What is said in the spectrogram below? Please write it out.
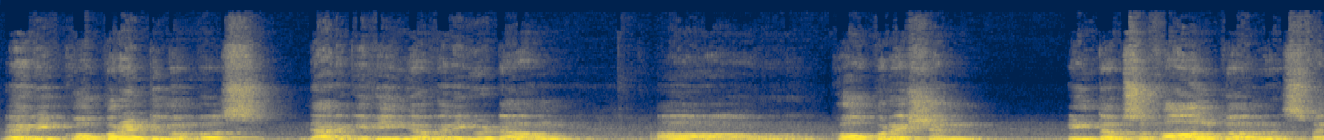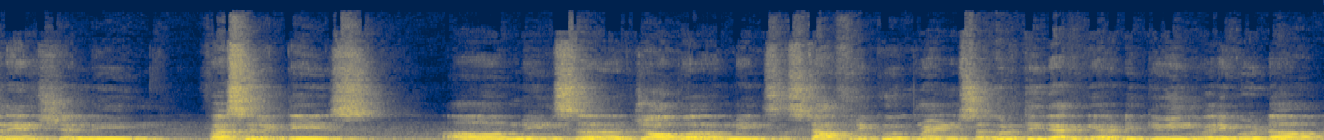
very cooperative members. They are giving a very good um, uh, cooperation in terms of all corners, financially, facilities, means uh, job, uh, means staff recruitments, everything. They are giving very good uh,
